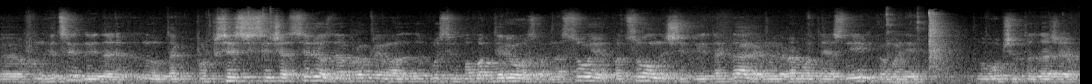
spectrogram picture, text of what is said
фунгицидные, да, ну, так, сейчас серьезная проблема, допустим, по бактериозам на сое, подсолнечнике и так далее. Мы, работая с НИИМКом, они, ну, в общем-то, даже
